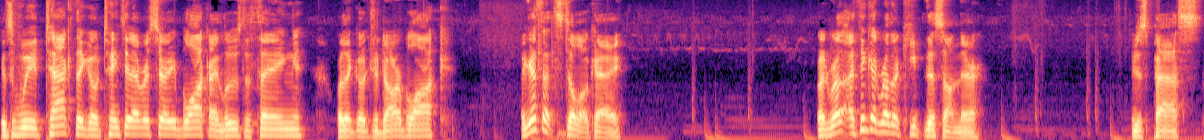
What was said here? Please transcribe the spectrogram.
Because if we attack, they go Tainted Adversary block, I lose the thing. Or they go Jadar block. I guess that's still okay. But I'd rather, I think I'd rather keep this on there. We just pass.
